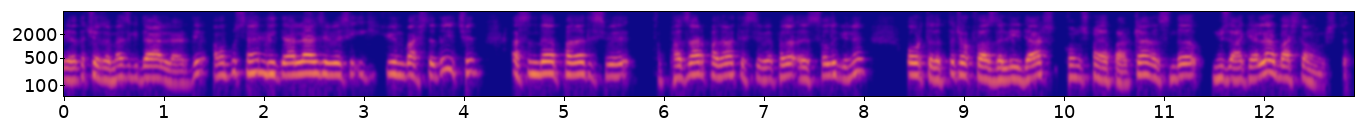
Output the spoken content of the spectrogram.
veya da çözemez giderlerdi. Ama bu sene liderler zirvesi iki gün başladığı için aslında pazartesi ve pazar, pazartesi ve e, salı günü ortalıkta çok fazla lider konuşma yaparken aslında müzakereler başlamamıştı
